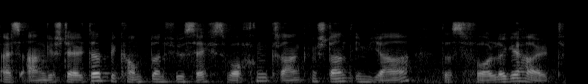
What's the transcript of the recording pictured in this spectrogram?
Als Angestellter bekommt man für sechs Wochen Krankenstand im Jahr das volle Gehalt.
